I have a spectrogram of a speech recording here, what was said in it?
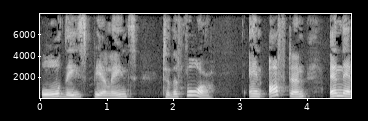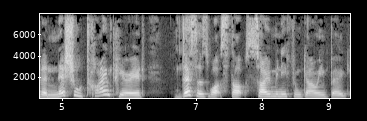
all these feelings to the fore. And often in that initial time period, this is what stops so many from going big.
